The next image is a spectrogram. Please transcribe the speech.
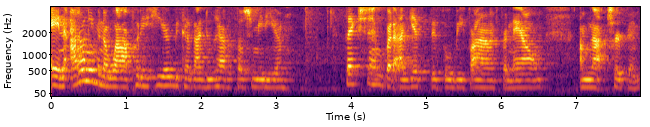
and I don't even know why I put it here because I do have a social media section but I guess this will be fine for now. I'm not tripping.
